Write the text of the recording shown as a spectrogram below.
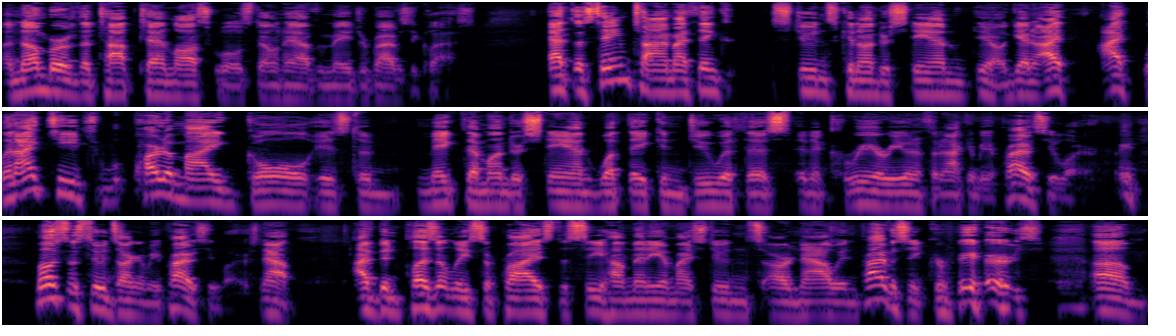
a number of the top 10 law schools don't have a major privacy class. At the same time, I think students can understand, you know, again, I, I, when I teach, part of my goal is to make them understand what they can do with this in a career, even if they're not going to be a privacy lawyer. I mean, most of the students aren't going to be privacy lawyers. Now, I've been pleasantly surprised to see how many of my students are now in privacy careers. Um,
